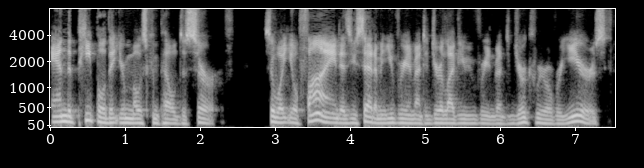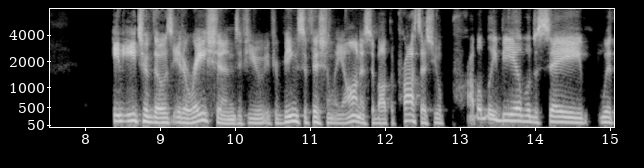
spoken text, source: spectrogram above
and the people that you're most compelled to serve. So, what you'll find, as you said, I mean, you've reinvented your life, you've reinvented your career over years. In each of those iterations, if you if you're being sufficiently honest about the process, you'll probably be able to say with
